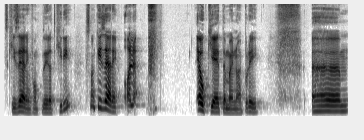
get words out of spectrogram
Se quiserem, vão poder adquirir. Se não quiserem, olha, é o que é também, não é por aí. Um,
